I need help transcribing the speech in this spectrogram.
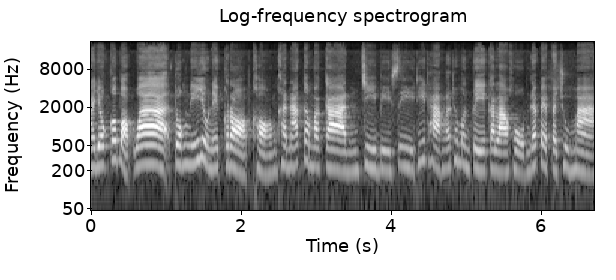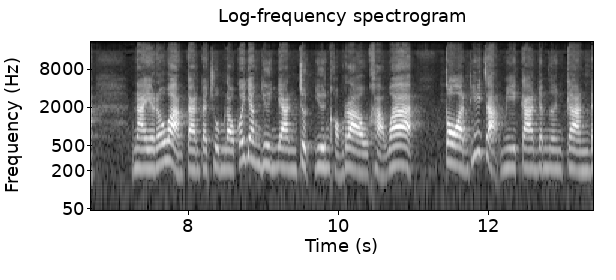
นายกก็บอกว่าตรงนี้อยู่ในกรอบของคณะกรรมการ GBC ที่ทางรัฐมนตรีกลาโหมได้ไปประชุมมา ในระหว่างการประชุมเราก็ยังยืนยันจุดยืนของเราค่ะว่า ก่อนที่จะมีการดำเนินการใ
